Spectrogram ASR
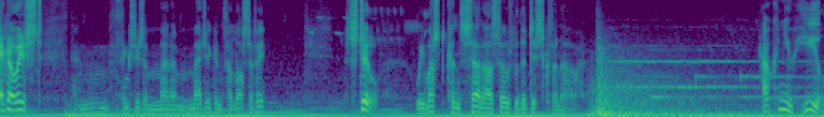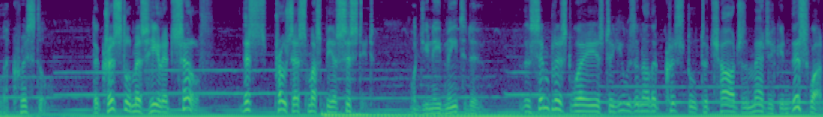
egoist? Thinks he's a man of magic and philosophy? Still, we must concern ourselves with the disc for now. How can you heal a crystal? The crystal must heal itself. This process must be assisted. What do you need me to do? The simplest way is to use another crystal to charge the magic in this one.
